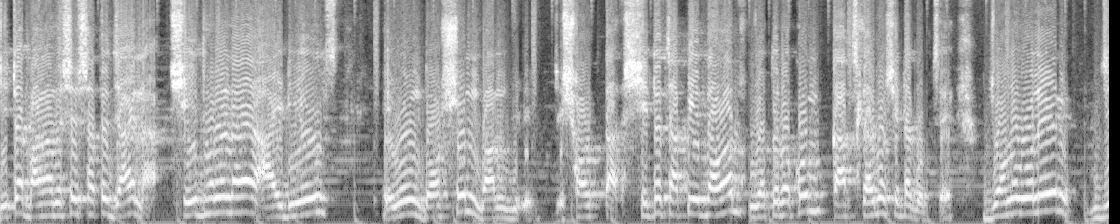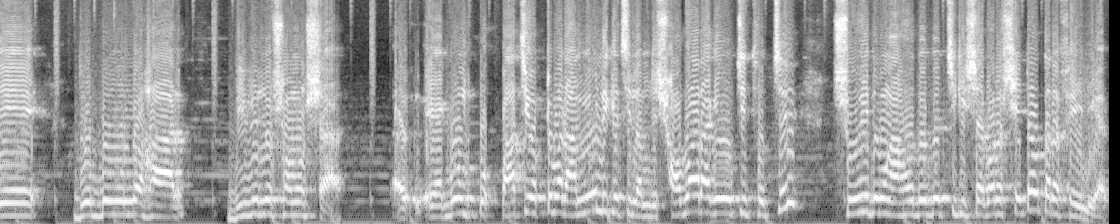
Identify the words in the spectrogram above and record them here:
যেটা বাংলাদেশের সাথে যায় না, সেই ধরনের আইডিয়ালস এবং দর্শন সেটা চাপিয়ে দেওয়ার যত রকম কাজ কারবার সেটা করছে। জনগণের যে দ্রব্যমূল্য হার, বিভিন্ন সমস্যা একদম পাঁচই অক্টোবর আমিও লিখেছিলাম যে সবার আগে উচিত হচ্ছে শহীদ এবং আহতদের চিকিৎসা করা, সেটাও তারা ফেলিয়ার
